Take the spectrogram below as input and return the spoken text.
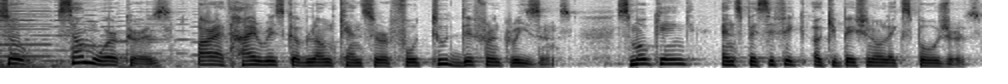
So, some workers are at high risk of lung cancer for two different reasons smoking and specific occupational exposures.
